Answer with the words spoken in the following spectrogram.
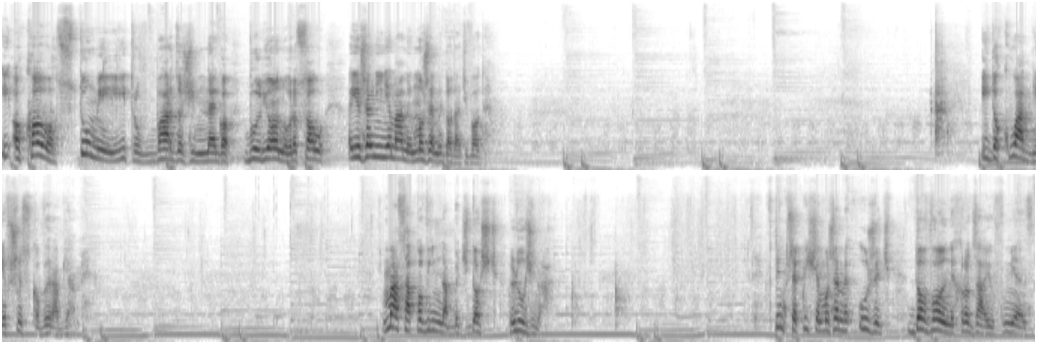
I około 100 ml bardzo zimnego bulionu, rosołu. Jeżeli nie mamy, możemy dodać wodę. I dokładnie wszystko wyrabiamy. Masa powinna być dość luźna. W tym przepisie możemy użyć dowolnych rodzajów mięs.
